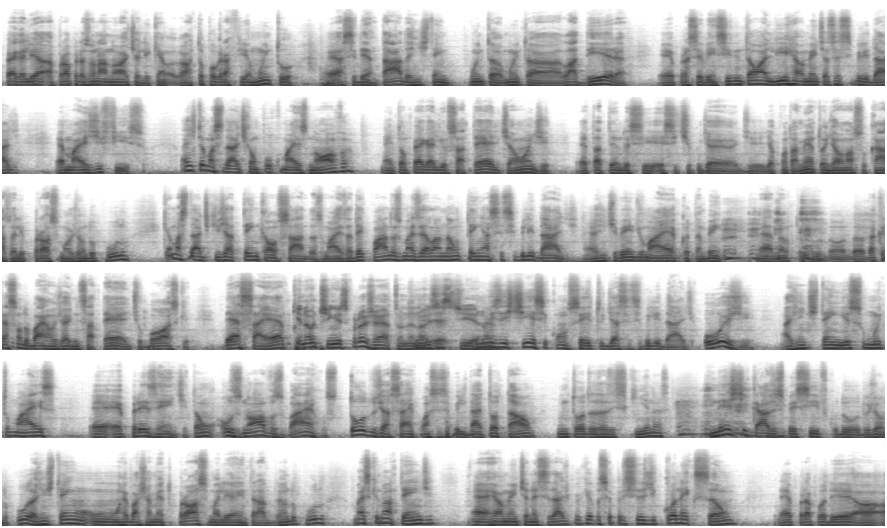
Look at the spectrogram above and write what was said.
pega ali a própria Zona Norte ali, que é uma topografia muito é, acidentada, a gente tem muita, muita ladeira é, para ser vencida, então ali realmente a acessibilidade é mais difícil. A gente tem uma cidade que é um pouco mais nova, né? então pega ali o satélite, aonde está é, tá tendo esse, esse tipo de, de, de, apontamento, onde é o nosso caso ali próximo ao João do Pulo, que é uma cidade que já tem calçadas mais adequadas, mas ela não tem acessibilidade. Né? A gente vem de uma época também né, do, do, do, da criação do bairro Jardim Satélite, o Bosque, dessa época. Que não tinha esse projeto, né? Não existia. Não né? existia esse conceito de acessibilidade. Hoje, a gente tem isso muito mais é, é, presente. Então, os novos bairros, todos já saem com acessibilidade total em todas as esquinas. Neste caso específico do, do João do Pulo, a gente tem um, um, rebaixamento próximo ali à entrada do João do Pulo, mas que não atende é, realmente a necessidade, porque você precisa de conexão né, para poder, ó,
